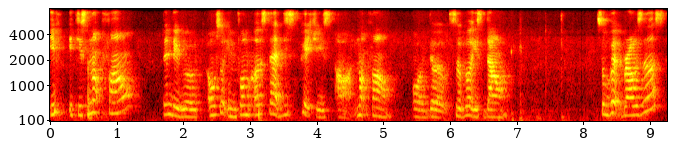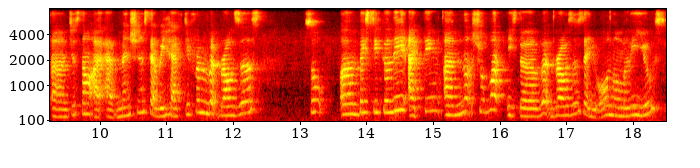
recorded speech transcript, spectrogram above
If it is not found, then they will also inform us that this page is uh, not found or the server is down. So web browsers, uh, just now I, I mentioned that we have different web browsers. So um, basically, I think I'm not sure what is the web browsers that you all normally use.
